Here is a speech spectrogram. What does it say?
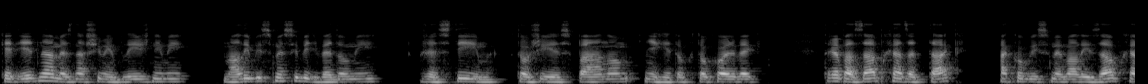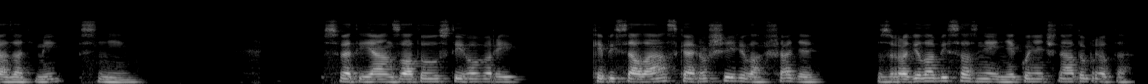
Keď jednáme s našimi blížnymi, mali by sme si byť vedomí, že s tým, kto žije s pánom, nech je to ktokoľvek, treba zaobchádzať tak, ako by sme mali zaobchádzať my s ním. Svetý Ján Zlatoustý hovorí, keby sa láska rozšírila všade, zrodila by sa z nej nekonečná dobrota.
